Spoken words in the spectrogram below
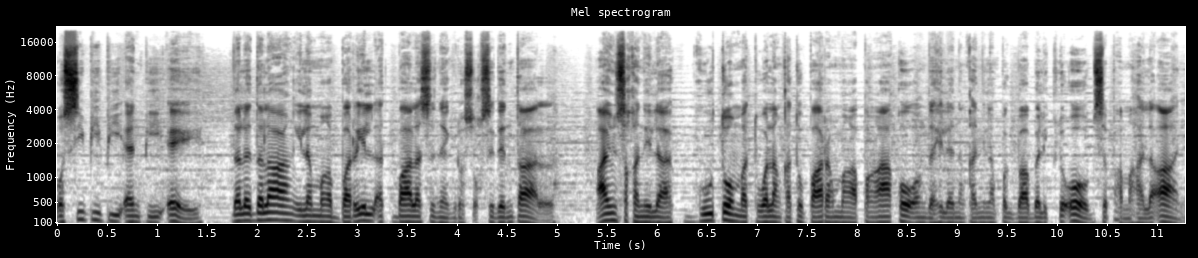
o CPP-NPA daladala ang ilang mga baril at bala sa Negros Occidental. Ayon sa kanila, gutom at walang katuparang mga pangako ang dahilan ng kanilang pagbabalik loob sa pamahalaan.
